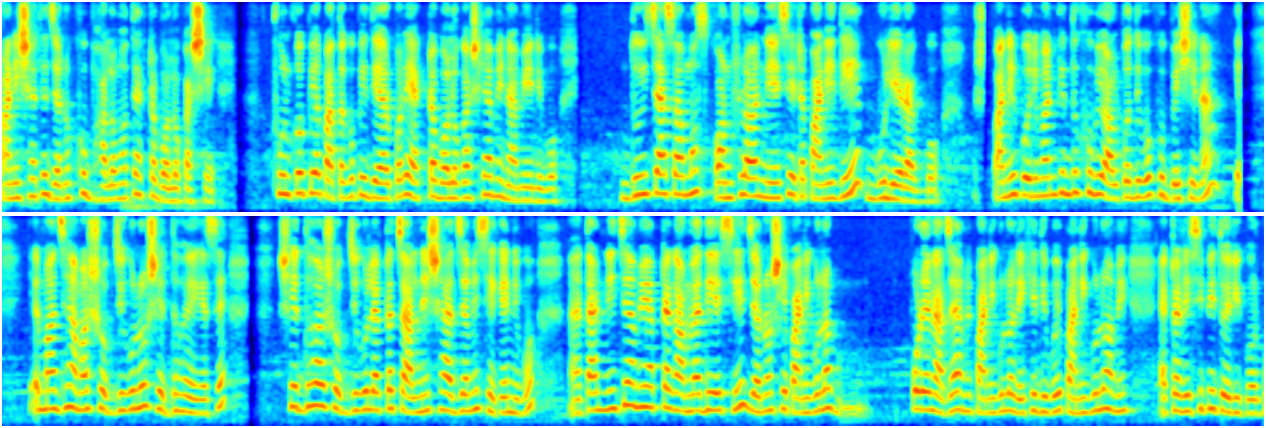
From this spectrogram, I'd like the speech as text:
পানির সাথে যেন খুব ভালো মতো একটা বলক আসে। ফুলকপি আর পাতাকপি দেওয়ার পরে একটা বলক আসলে আমি নামিয়ে নেব। দুই চা চামচ কর্নফ্লাওয়ার নিয়েছি, এটা পানি দিয়ে গুলিয়ে রাখব। পানির পরিমাণ কিন্তু খুবই অল্প দিব, খুব বেশি না। এর মাঝে আমার সবজিগুলো সেদ্ধ হয়ে গেছে। সেদ্ধ হওয়া সবজিগুলো একটা চালনির সাহায্যে আমি সেঁকে নিব। তার নিচে আমি একটা গামলা দিয়েছি যেন সে পানিগুলো পড়ে না যায়। আমি পানিগুলো রেখে দিব। এই পানিগুলো আমি একটা রেসিপি তৈরি করব।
